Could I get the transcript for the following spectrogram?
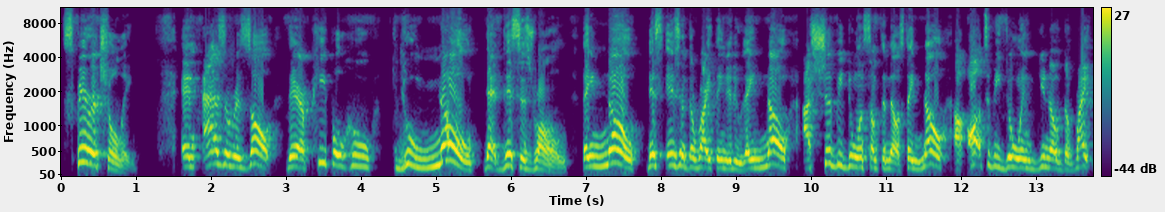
spiritually. And as a result, there are people who who know that this is wrong. They know this isn't the right thing to do. They know I should be doing something else. They know I ought to be doing, you know, the right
